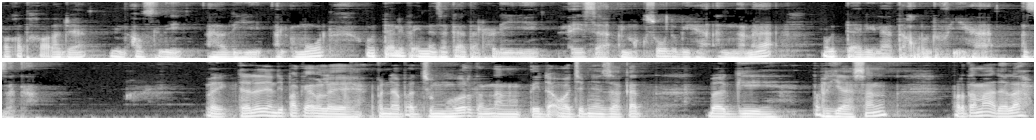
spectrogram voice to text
فقد خرج من أصل هذه الأمور وبالتالي فإن زكاة الحلي ليس المقصود بها النماء وبالتالي لا تخرج فيها الزكاة. Baik, dalil yang dipakai oleh pendapat jumhur tentang tidak wajibnya zakat bagi perhiasan pertama adalah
